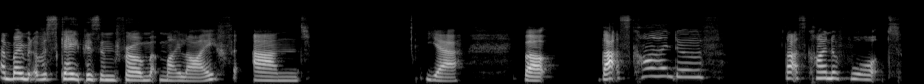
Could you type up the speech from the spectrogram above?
a moment of escapism from my life. And yeah, but that's kind of that's kind of what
